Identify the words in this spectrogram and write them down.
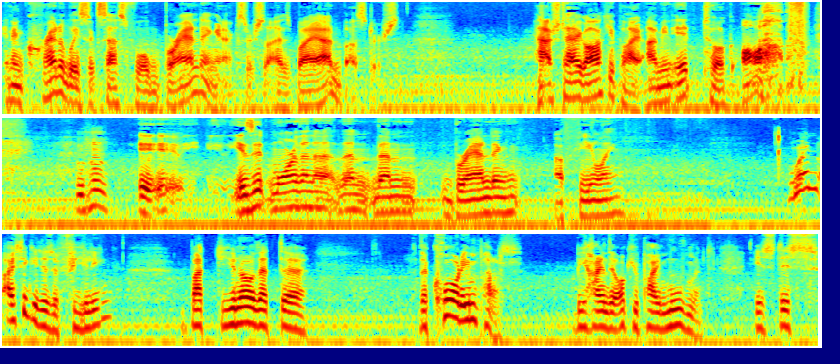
an incredibly successful branding exercise by adbusters. Hashtag Occupy, I mean, it took off. Mm-hmm. It, it, is it more than, a, than, than branding a feeling? Well, I think it is a feeling, but you know that the, the core impulse behind the Occupy movement is this,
